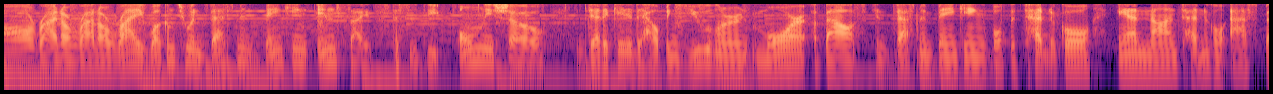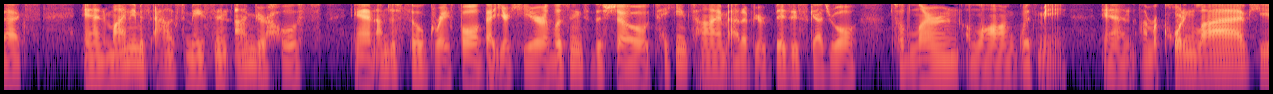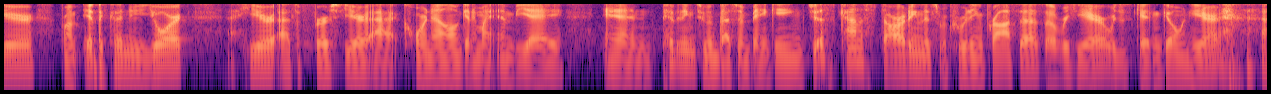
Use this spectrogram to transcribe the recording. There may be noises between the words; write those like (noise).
All right, all right, all right. Welcome to Investment Banking Insights. This is the only show dedicated to helping you learn more about investment banking, both the technical and non technical aspects. And my name is Alex Mason. I'm your host, and I'm just so grateful that you're here listening to the show, taking time out of your busy schedule to learn along with me. And I'm recording live here from Ithaca, New York here as a first year at Cornell, getting my MBA and pivoting to investment banking, just kind of starting this recruiting process over here. We're just getting going here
